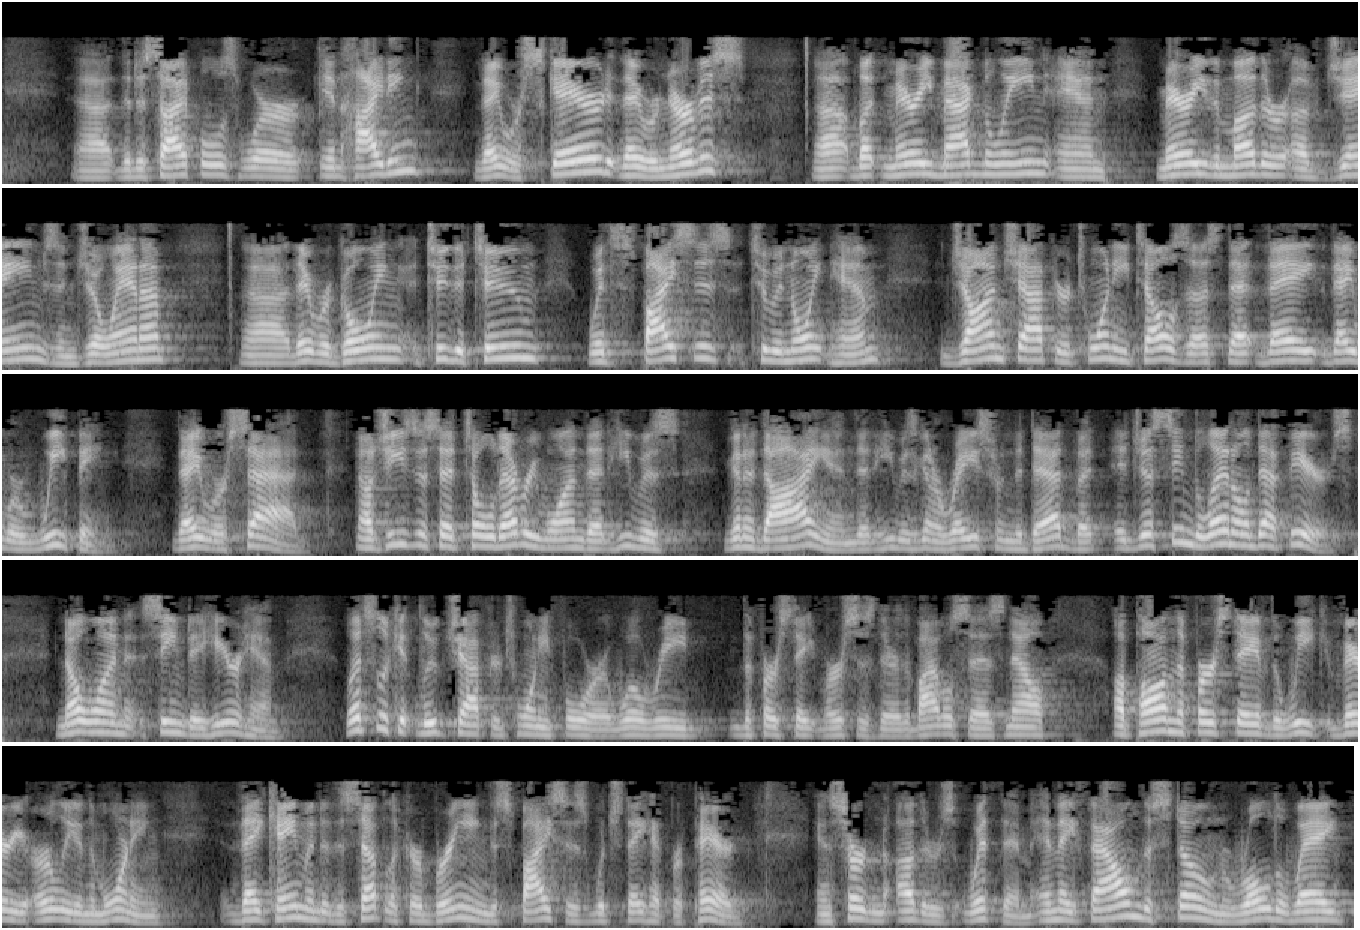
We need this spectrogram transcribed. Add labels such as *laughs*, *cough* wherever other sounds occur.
Uh, the disciples were in hiding. They were scared. They were nervous. Uh, but Mary Magdalene and Mary, the mother of James and Joanna, uh, they were going to the tomb with spices to anoint him. John chapter 20 tells us that they, they were weeping. They were sad. Now, Jesus had told everyone that he was going to die and that he was going to raise from the dead, but it just seemed to land on deaf ears. No one seemed to hear him. Let's look at Luke chapter 24. We'll read the first eight verses there. The Bible says, Now, upon the first day of the week, very early in the morning, they came into the sepulchre bringing the spices which they had prepared and certain others with them. And they found the stone rolled away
